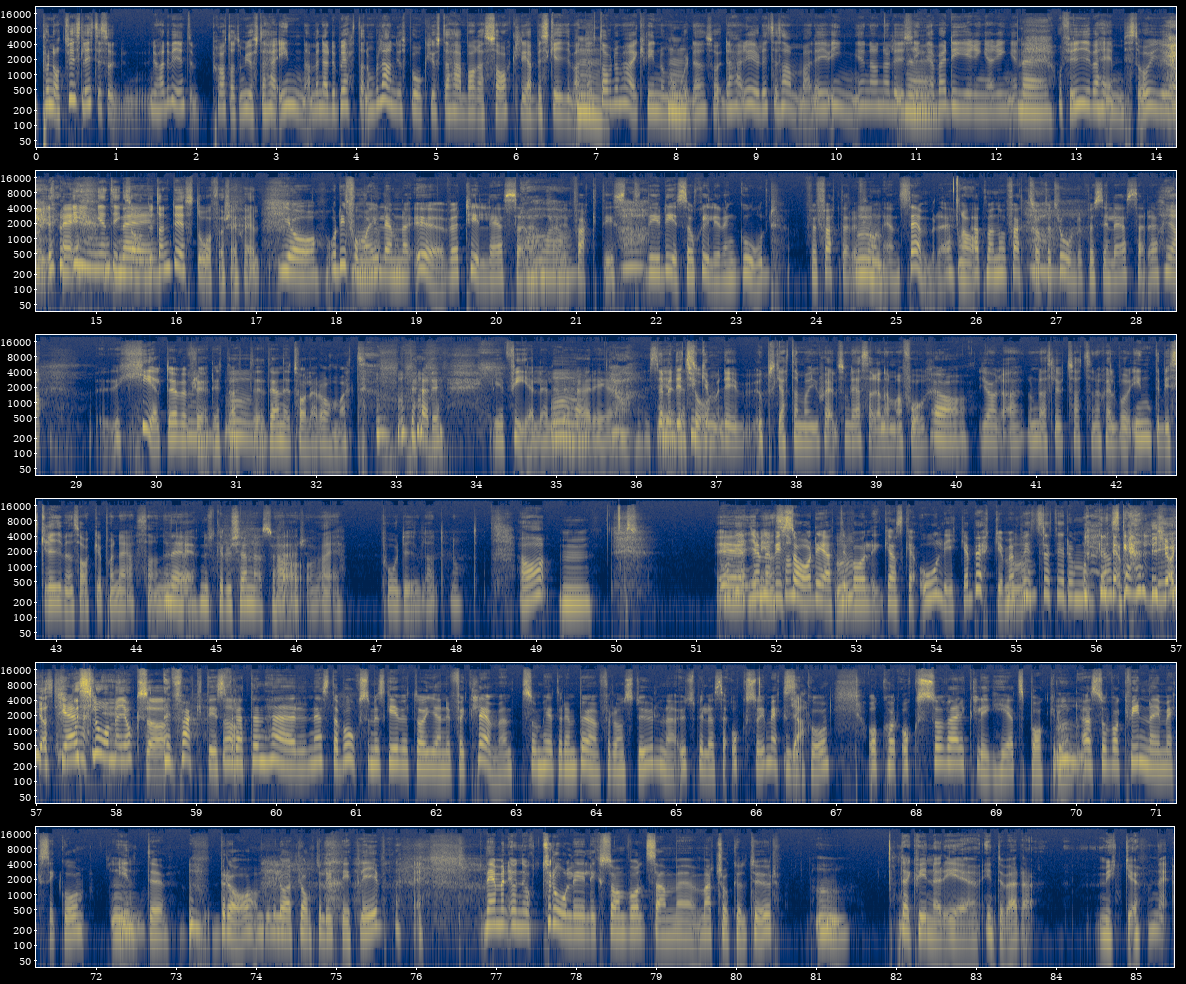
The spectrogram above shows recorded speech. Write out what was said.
På något vis lite så, nu hade vi inte pratat om just det här innan, men när du berättade om Bolanjos bok, just det här bara sakliga beskrivandet Mm. av de här kvinnomorden. Så det här är ju lite samma, det är ju ingen analys, Nej. inga värderingar, ingen Nej. och fy vad hemskt, oj, oj, oj. Ingenting Nej. sånt, utan det står för sig själv. Ja, och det får man ju lämna över till läsaren Ja, faktiskt. Det är ju det som skiljer en god författare Mm. från en sämre. Ja. Att man faktiskt har förtroende för sin läsare. Ja. Helt överflödigt Mm. att eh, denne talar om att det här är, är fel eller det här är Nej, men det, tycker man, det uppskattar man ju själv som läsare när man får Ja, göra de där slutsatserna själv och inte bli skriven saker på näsan. nej, eller, nu ska du känna så här. ja, nej, pådyvlad något. Ja, Mm. Eh, nej, men vi sa det att det Mm. var ganska olika böcker. Men på ett sätt är de ganska lika. ja det slår mig också. Eh, Faktiskt, Ja. för att den här nästa bok som är skrivet av Jennifer Clement som heter En bön för de stulna utspelar sig också i Mexiko. Och har också verklighetsbakgrund. Mm. Alltså var kvinna i Mexiko, inte bra om du vill ha ett långt och lyckligt liv. Nej men en otrolig liksom våldsam eh, machokultur. Mm. Där kvinnor är inte värda mycket. Nej.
